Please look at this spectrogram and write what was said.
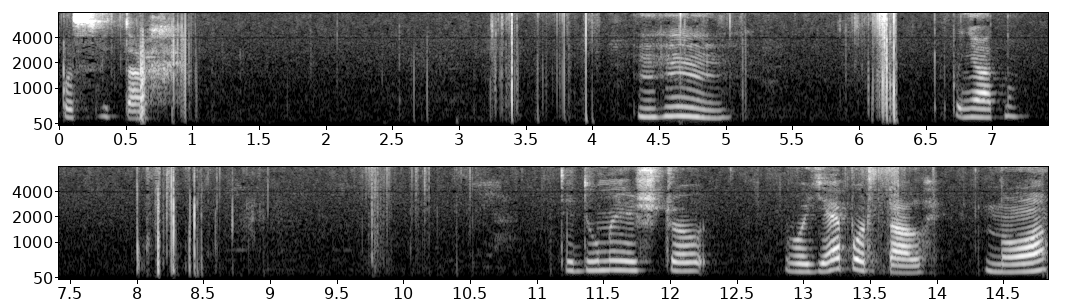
по світах. Угу. Понятно. Ти думаєш, що твоє портал? Но.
